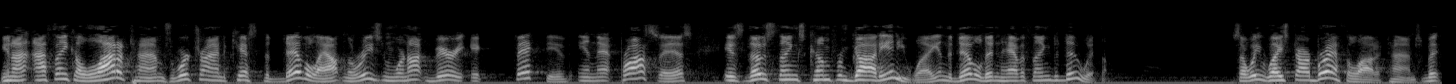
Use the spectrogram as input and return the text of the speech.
You know, I, think a lot of times we're trying to cast the devil out and the reason we're not very effective in that process is those things come from God anyway, and the devil didn't have a thing to do with them. So we waste our breath a lot of times. But,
